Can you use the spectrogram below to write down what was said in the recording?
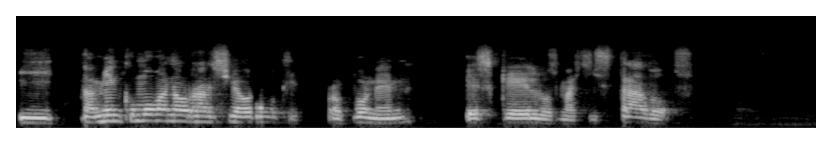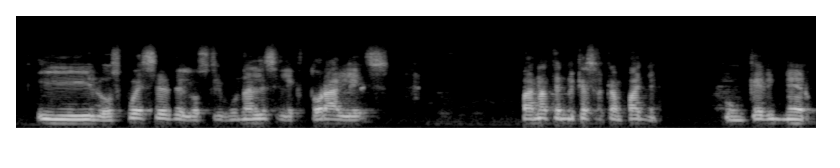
Y también cómo van a ahorrar si ahora lo que proponen es que los magistrados y los jueces de los tribunales electorales van a tener que hacer campaña. ¿Con qué dinero?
